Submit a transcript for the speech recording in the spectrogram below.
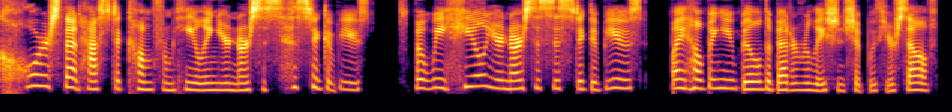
course, that has to come from healing your narcissistic abuse. But we heal your narcissistic abuse by helping you build a better relationship with yourself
